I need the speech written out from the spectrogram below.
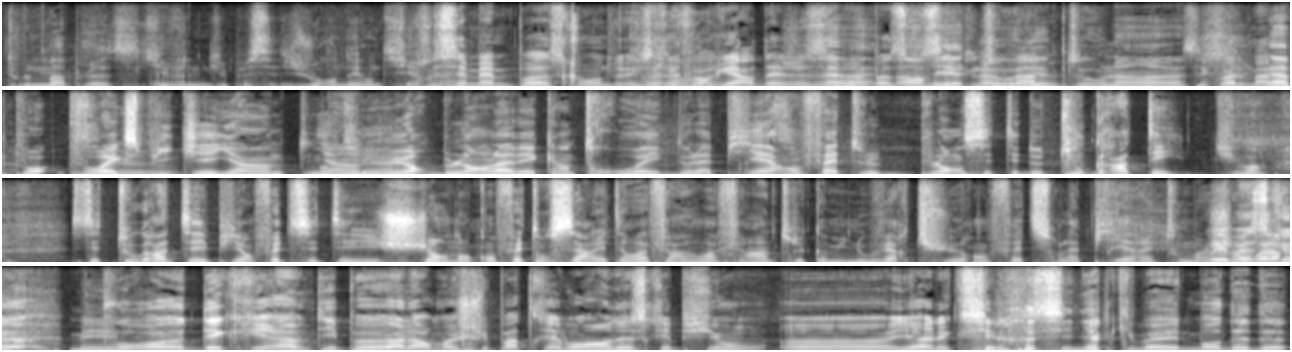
tout le map, là, c'est Kevin qui a passé des journées entières. Je sais même pas ce qu'on ce qu'il faut regarder, je sais Ouais, même pas non, ce que a c'est que tout, le il y a tout là. euh, C'est quoi le map? Là, pour, pour expliquer, il y a un, y a un mur blanc là, avec un trou avec de la pierre. En fait, le plan, c'était de tout gratter, tu vois. C'était tout gratter. Et puis, en fait, c'était chiant. Donc, en fait, on s'est arrêté. On va, faire, on va faire un truc comme une ouverture, en fait, sur la pierre et tout. Machin, Oui, parce voilà. que Mais pour euh, décrire un petit peu, alors moi je suis pas très bon en description. Euh, Il y a Alexis Rossignol qui m'avait demandé de,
